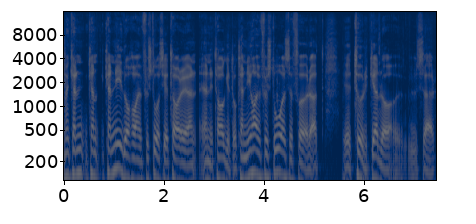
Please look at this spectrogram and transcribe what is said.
Men kan, kan, kan ni då ha en förståelse, jag tar en, en i taget, då, kan ni ha en förståelse för att eh, turkar då, så här,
